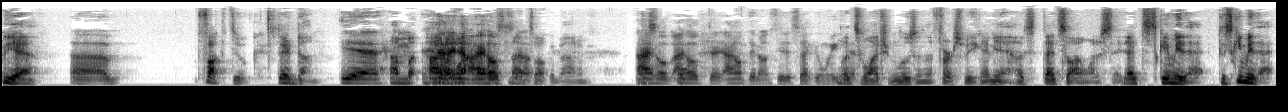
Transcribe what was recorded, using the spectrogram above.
Yeah, Um, fuck Duke, they're done. yeah, I'm, I I don't know, I hope let's not talk about them. I hope I hope they I hope they don't see the second weekend. Let's watch them lose in the first weekend. Yeah, that's that's all I want to say. That's give me that. Just give me that.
